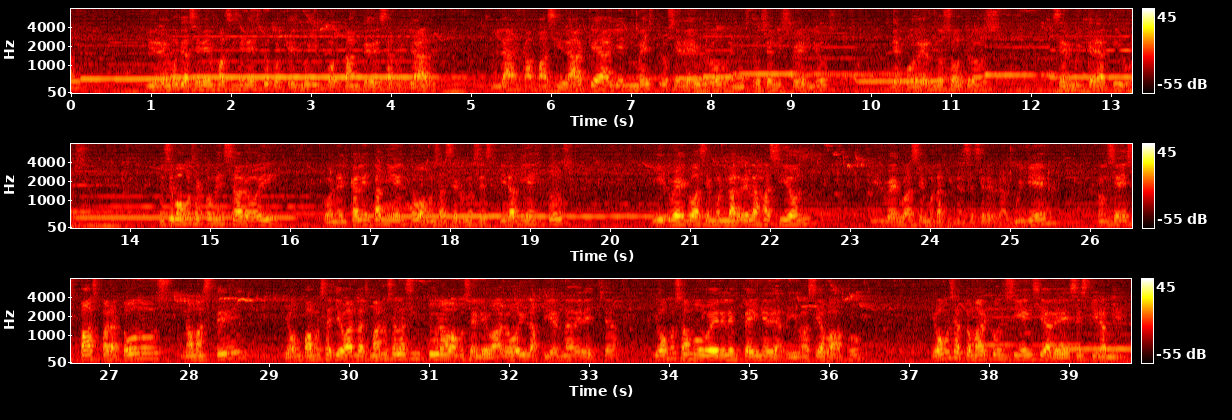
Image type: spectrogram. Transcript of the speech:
y debemos de hacer énfasis en esto porque es muy importante desarrollar la capacidad que hay en nuestro cerebro, en nuestros hemisferios, de poder nosotros ser muy creativos. Entonces vamos a comenzar hoy con el calentamiento, vamos a hacer unos estiramientos y luego hacemos la relajación y luego hacemos la gimnasia cerebral. Muy bien, entonces paz para todos, namaste. Vamos a llevar las manos a la cintura, vamos a elevar hoy la pierna derecha y vamos a mover el empeine de arriba hacia abajo y vamos a tomar conciencia de ese estiramiento.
